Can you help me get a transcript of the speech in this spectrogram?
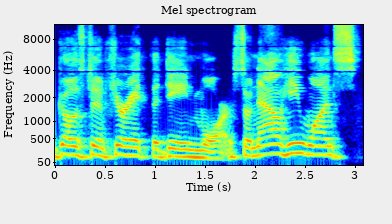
goes to infuriate the dean more. So now he wants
